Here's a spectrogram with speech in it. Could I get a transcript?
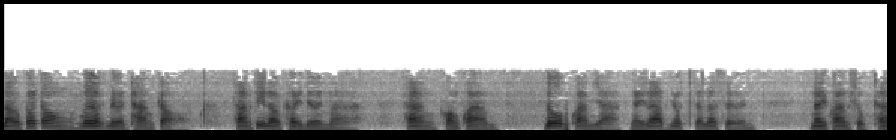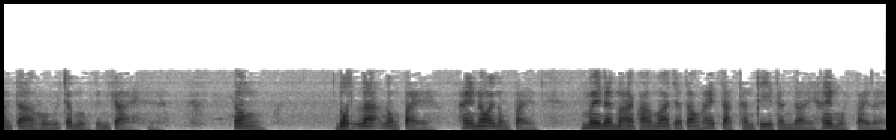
เราก็ต้องเลิกเดินทางเก่า ทางที่เราเคยเดินมา ทางของความโลภความอยากในลาบยศสรรเสริญ ในความสุขทางตาหูจมูกลิ้นกาย ต้องลดละลงไปให้น้อยลงไป ไม่ได้หมายความว่าจะต้องให้ตัดทันทีทันใดให้หมดไปเลย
